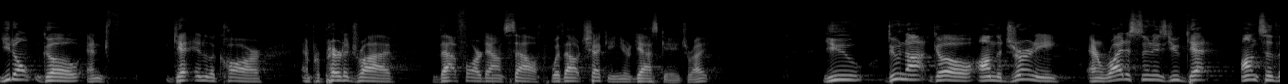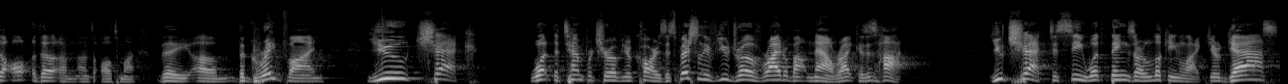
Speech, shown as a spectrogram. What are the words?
You don't go and get into the car and prepare to drive that far down south without checking your gas gauge, right? You do not go on the journey and right as soon as you get onto the, the, um, Altamont, the, um, the grapevine, you check what the temperature of your car is, especially if you drove right about now, right? Because it's hot. You check to see what things are looking like. Your gas,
